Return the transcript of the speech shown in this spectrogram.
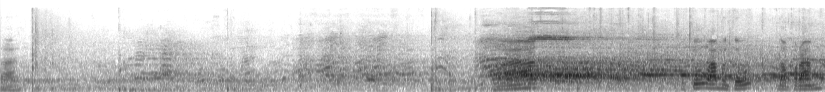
បាទបាទបន្ទុកបានបន្ទុក15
